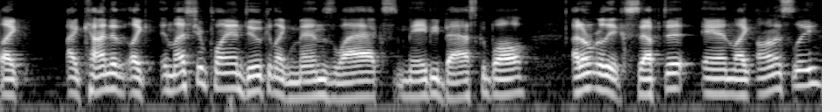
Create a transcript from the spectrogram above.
Like I kind of like unless you're playing Duke in like men's lax, maybe basketball, I don't really accept it. And like honestly,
